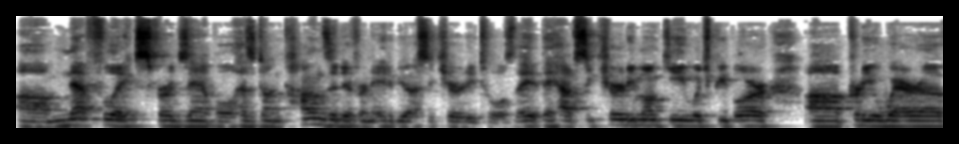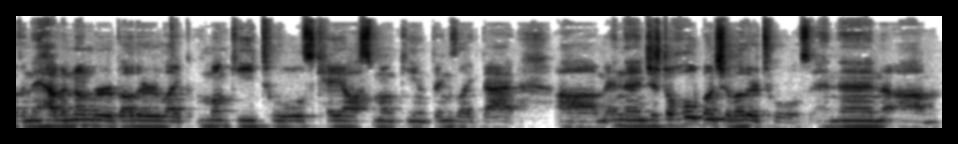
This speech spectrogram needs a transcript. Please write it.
Um, netflix for example has done tons of different aws security tools. They, they have security monkey which people are uh, pretty aware of and they have a number of other like monkey tools chaos monkey and things like that um, and then just a whole bunch of other tools. And then um,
